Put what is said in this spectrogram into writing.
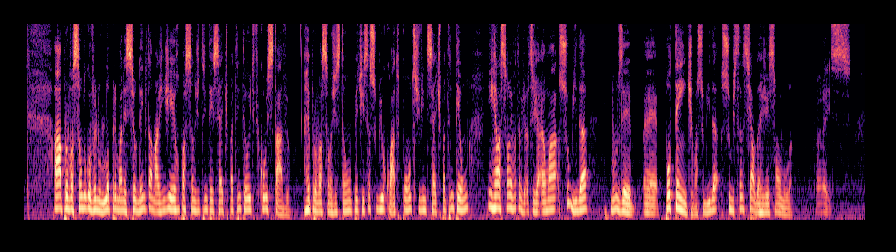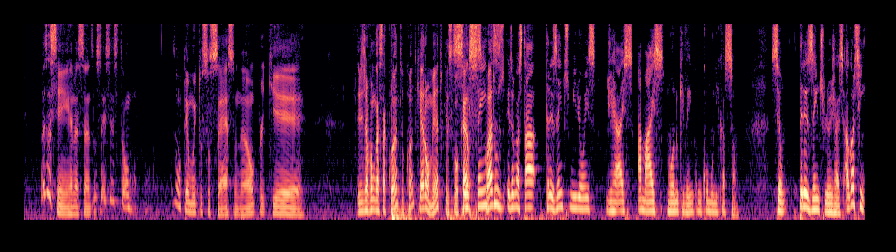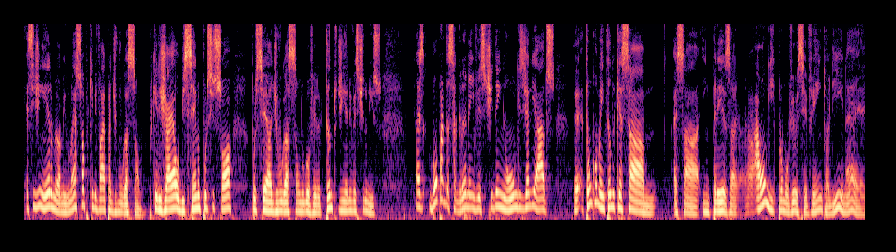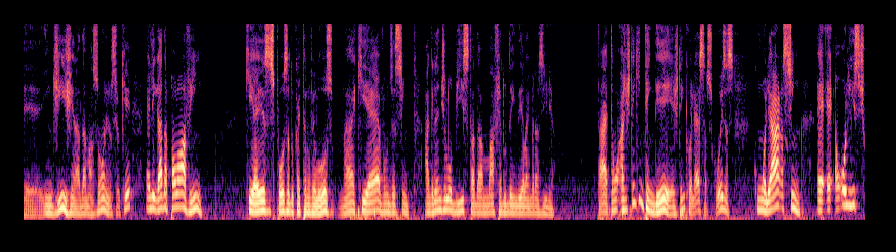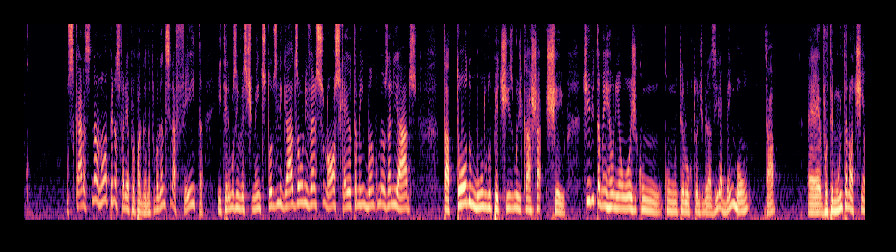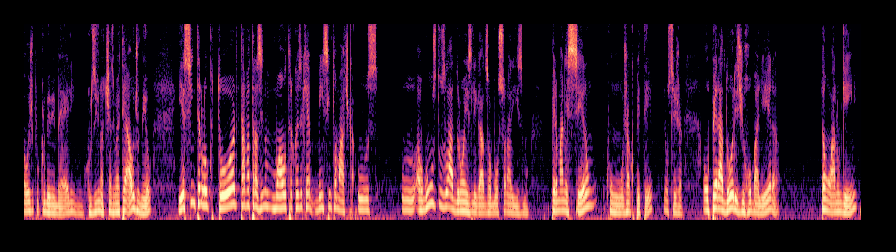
A aprovação do governo Lula permaneceu dentro da margem de erro, passando de 37 para 38 e ficou estável. A reprovação à gestão petista subiu 4 pontos, de 27 para 31, em relação ao levantamento. Ou seja, é uma subida, vamos dizer, é, potente, uma subida substancial da rejeição ao Lula. Então era isso. Mas assim, Renan Santos, não sei se vocês estão. Eles vão ter muito sucesso, não, porque. Eles já vão gastar quanto? Quanto que era o aumento que eles colocaram? 600, Quase. Eles vão gastar 300 milhões de reais a mais no ano que vem com comunicação. São 300 milhões de reais. Agora sim, esse dinheiro, meu amigo, não é só porque ele vai para divulgação, porque ele já é obsceno por si só, por ser a divulgação do governo, tanto dinheiro investido nisso. Mas boa parte dessa grana é investida em ONGs de aliados. Estão comentando que essa, essa empresa, a ONG que promoveu esse evento ali, né, indígena da Amazônia, não sei o que, é ligada a Paula Lavin, que é ex-esposa do Caetano Veloso, né, que é, vamos dizer assim, a grande lobista da máfia do Dendê lá em Brasília. Tá? Então a gente tem que entender, a gente tem que olhar essas coisas com um olhar, assim, é, é holístico. Os caras, não, não apenas faria propaganda, a propaganda será feita e teremos investimentos todos ligados ao universo nosso, que aí eu também banco meus aliados. Tá todo mundo do petismo de caixa cheio. Tive também reunião hoje com, com um interlocutor de Brasília, bem bom, tá? É, vou ter muita notinha hoje pro Clube MBL, inclusive notinhas, vai ter áudio meu. E esse interlocutor tava trazendo uma outra coisa que é bem sintomática. Os, o- alguns dos ladrões ligados ao bolsonarismo permaneceram com o PT, ou seja, operadores de roubalheira estão lá no game.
